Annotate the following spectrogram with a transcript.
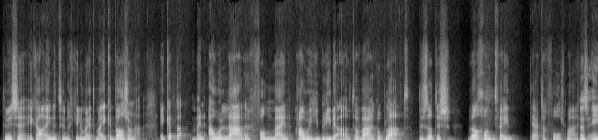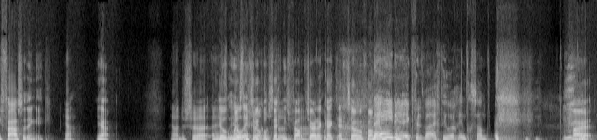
Tenminste, ik haal 21 kilometer. Maar ik heb wel zo'n. Ik heb de, mijn oude lader van mijn oude hybride auto waar ik op laad. Dus dat is wel gewoon 230 volgens mij. Dat is één fase, denk ik. Ja. Ja, Ja, dus, eh, heel, heel ingewikkeld de- technisch verhaal. ja, Jarda kijkt echt zo van... Nee, nee, ik vind het wel echt heel erg interessant. Maar,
